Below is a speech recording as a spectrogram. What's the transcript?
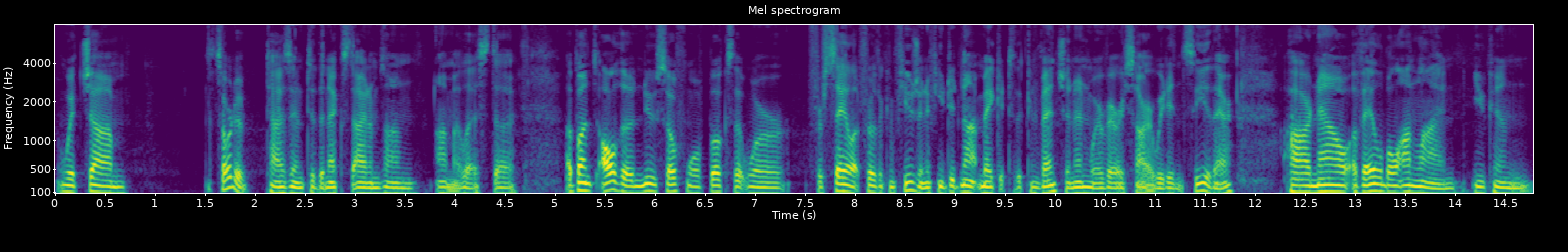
which um, sort of ties into the next items on on my list. Uh, a bunch, all the new Wolf books that were for sale at Further Confusion. If you did not make it to the convention, and we're very sorry we didn't see you there, are now available online. You can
